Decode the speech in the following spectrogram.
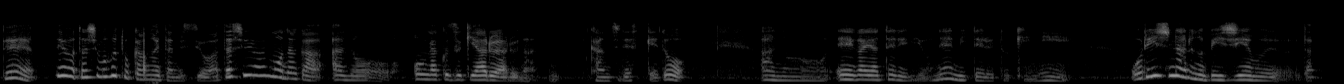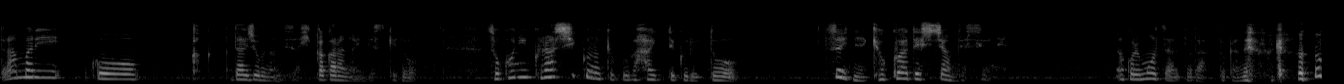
でで私もふと考えたんですよ。私はもうなんかあの音楽好きあるあるな感じですけどあの映画やテレビをね見てる時にオリジナルの BGM だったらあんまりこう大丈夫なんですよ引っかからないんですけどそこにクラシックの曲が入ってくるとついね曲当てしちゃうんですよね。あこれモーツァルトだとかねなんか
